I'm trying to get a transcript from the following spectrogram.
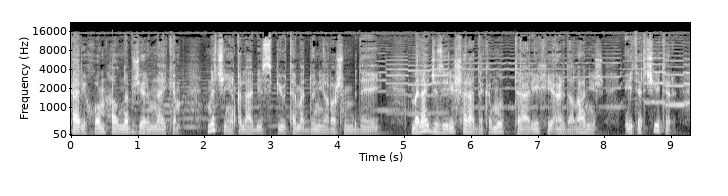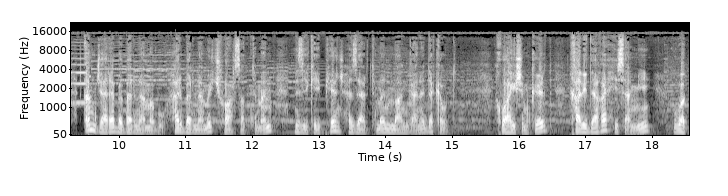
کاری خۆم هەڵنەبژێرم نایکەم نەچی ئینقلابی سپی و تەمەدونی ڕەشم بدەیەی مەلای جزیری شەرع دەکەم و تاریخی ئەردەڵانیش ئیتر چیتر ئەم جارە بە بەرنامە بوو هەر بەرنامەی چوار سەد تمەن نزیکەی پێنج هەزار تمەن مانگانە دەکەوت خواهیشم کرد خالیداغای حیسامی وەک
